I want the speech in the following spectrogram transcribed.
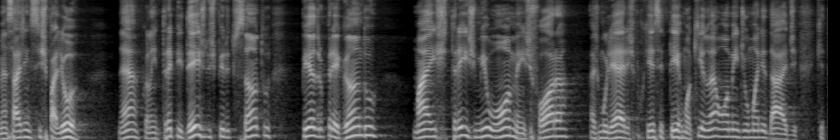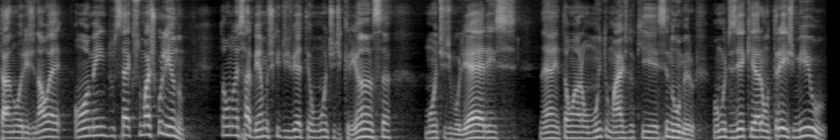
A mensagem se espalhou, né? Pela intrepidez do Espírito Santo, Pedro pregando, mais 3 mil homens fora as mulheres, porque esse termo aqui não é homem de humanidade, que está no original, é homem do sexo masculino. Então nós sabemos que devia ter um monte de criança, um monte de mulheres, né? então eram muito mais do que esse número. Vamos dizer que eram 3 mil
